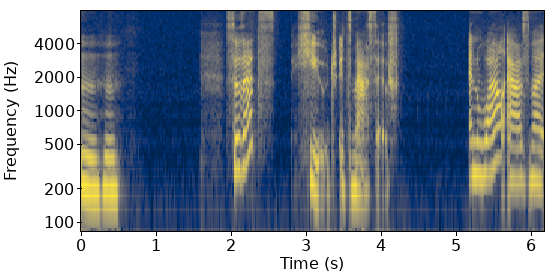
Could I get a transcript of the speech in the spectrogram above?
Mm-hmm. So that's huge. It's massive. And while asthma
